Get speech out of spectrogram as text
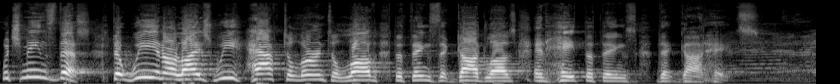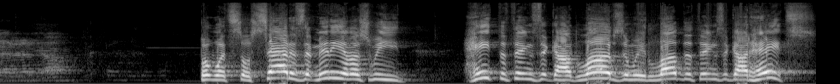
Which means this that we in our lives, we have to learn to love the things that God loves and hate the things that God hates. But what's so sad is that many of us, we hate the things that God loves and we love the things that God hates.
